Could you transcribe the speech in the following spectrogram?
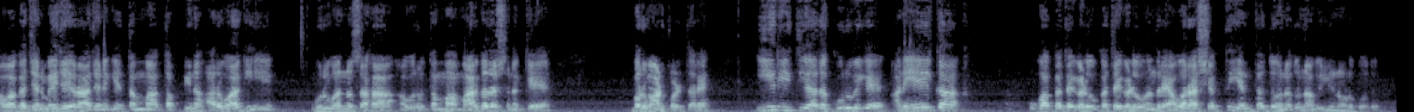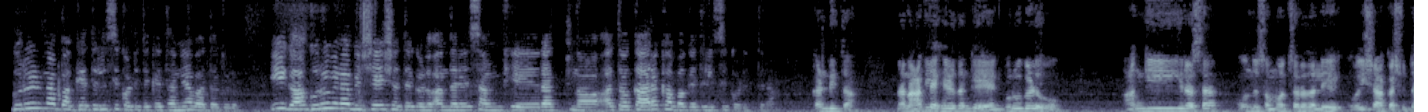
ಅವಾಗ ಜನಮೇಜಯ ರಾಜನಿಗೆ ತಮ್ಮ ತಪ್ಪಿನ ಅರಿವಾಗಿ ಗುರುವನ್ನು ಸಹ ಅವರು ತಮ್ಮ ಮಾರ್ಗದರ್ಶನಕ್ಕೆ ಬರುಮಾಡ್ಕೊಳ್ತಾರೆ. ಈ ರೀತಿಯಾದ ಗುರುವಿಗೆ ಅನೇಕ ಉಪಕಥೆಗಳು ಕಥೆಗಳು ಅಂದ್ರೆ ಅವರ ಶಕ್ತಿ ಎಂತದ್ದು ಅನ್ನೋದು ನಾವು ಇಲ್ಲಿ ನೋಡಬಹುದು ಗುರುವಿನ ಬಗ್ಗೆ ತಿಳಿಸಿಕೊಟ್ಟಿದ್ದಕ್ಕೆ ಧನ್ಯವಾದಗಳು. ಈಗ ಗುರುವಿನ ವಿಶೇಷತೆಗಳು ಅಂದರೆ ಸಂಖ್ಯೆ ರತ್ನ ಅಥವಾ ಕಾರಕ ಬಗ್ಗೆ ತಿಳಿಸಿಕೊಡುತ್ತೀರಾ? ಖಂಡಿತ. ನಾನು ಆಗ್ಲೇ ಹೇಳ್ದಂಗೆ ಗುರುಗಳು ಅಂಗೀರಸ ಒಂದು ಸಂವತ್ಸರದಲ್ಲಿ ವೈಶಾಖ ಶುದ್ಧ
